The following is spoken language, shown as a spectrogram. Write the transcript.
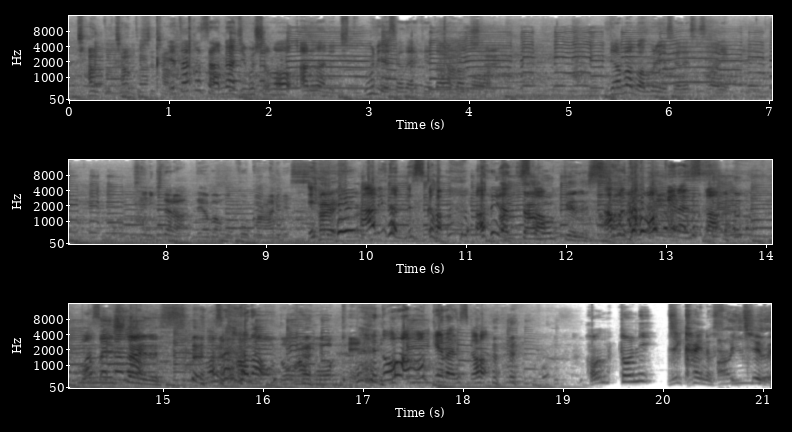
ちゃんとちゃんとしてちゃんえとタコさんが事務所のあれな無理ですよね携帯番号は電話番号は無理ですよねさすがに。店に来たら電話番号交換ありです。え、はい。ありなんですか？ありなんですか？アフターも OK です。アフターも OK なんですか？本命次第ですまさかの。同伴も OK 同伴も OK なんですか？本当に次回のスピチューブ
